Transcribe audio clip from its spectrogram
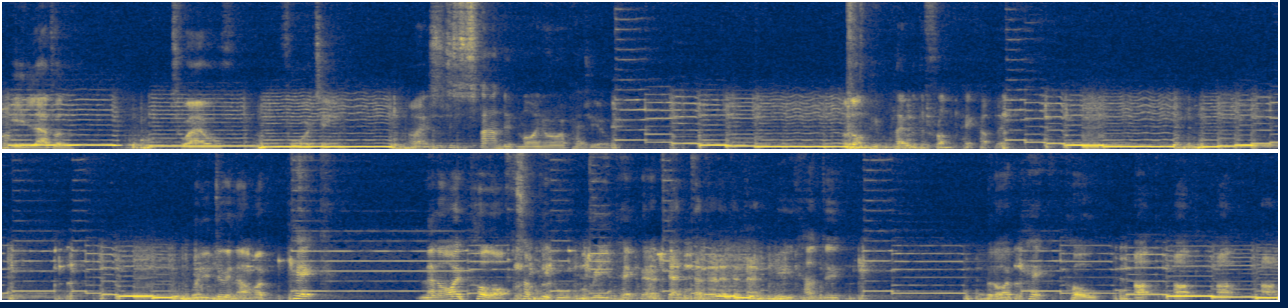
11, 12, 14. Alright, it's just a standard minor arpeggio. A lot of people play with the front pickup lick. When you're doing that, I pick and then I pull off. Some people re-pick their da, da, da, da, da, da. You can do. But I pick, pull, up, up, up, up.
